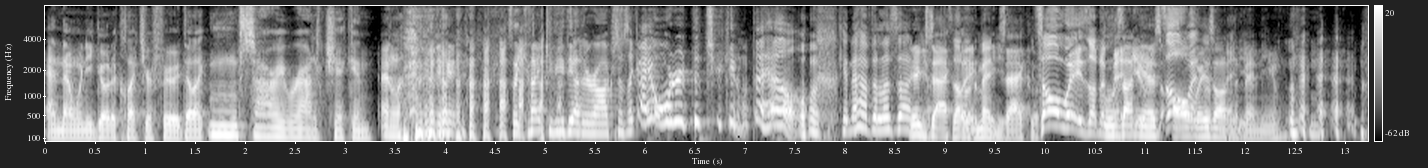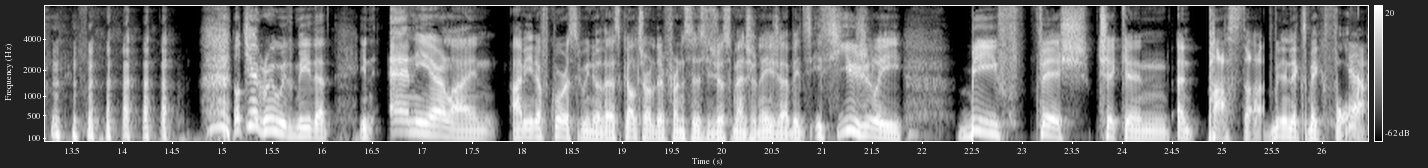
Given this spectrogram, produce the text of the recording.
And then when you go to collect your food, they're like, mm, sorry, we're out of chicken. And like, it's like, can I give you the other options? Like, I ordered the chicken. What the hell? Can I have the lasagna? Exactly, on the menu. exactly. It's always on the menu. Lasagna is It's always on the menu. Don't you agree with me that in any airline, I mean, of course, we know there's cultural differences. You just mentioned Asia, but it's, it's usually beef, fish, chicken, and pasta. Let's make four. Yeah.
